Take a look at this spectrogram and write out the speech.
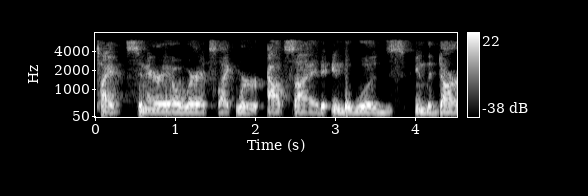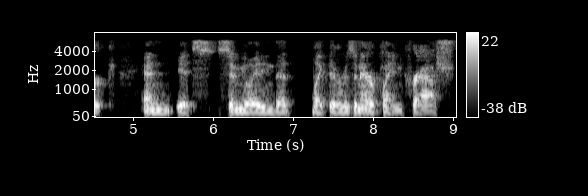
type scenario where it's like we're outside in the woods in the dark and it's simulating that like there was an airplane crash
